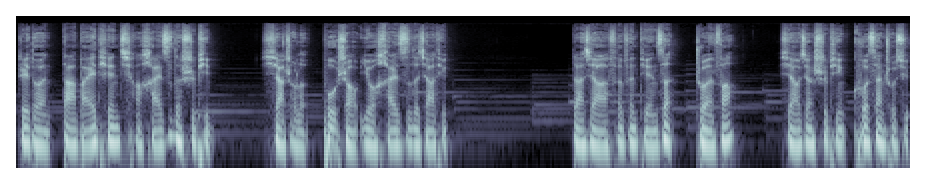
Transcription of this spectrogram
这段大白天抢孩子的视频，吓着了不少有孩子的家庭，大家纷纷点赞转发。想要将视频扩散出去，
